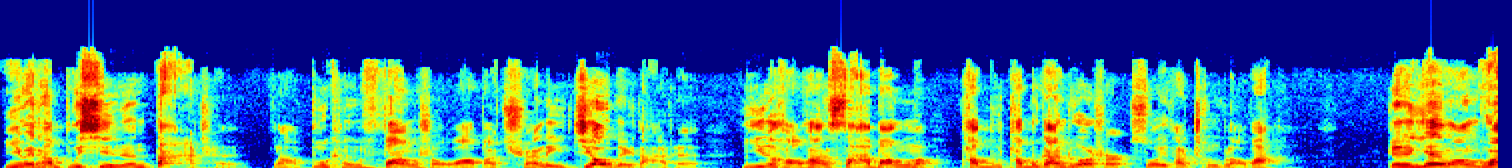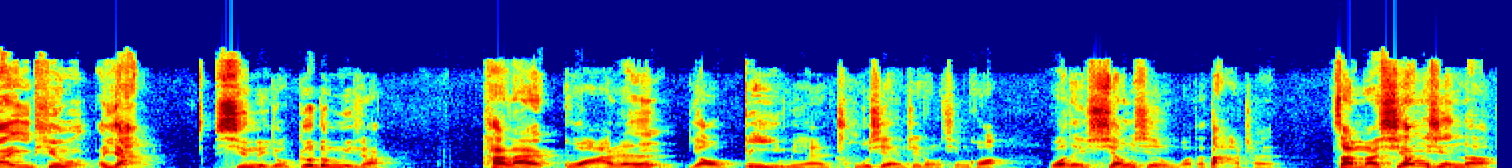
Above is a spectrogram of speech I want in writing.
因为他不信任大臣啊，不肯放手啊，把权力交给大臣。一个好汉撒帮嘛，他不他不干这事儿，所以他称不了霸。这个燕王哙一听，哎呀，心里就咯噔一下，看来寡人要避免出现这种情况，我得相信我的大臣。怎么相信呢？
